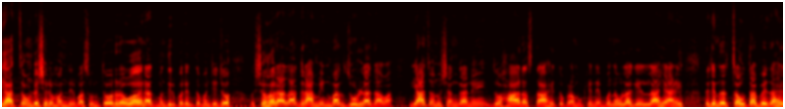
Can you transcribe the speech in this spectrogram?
या चौंडेश्वरी मंदिरपासून तो रवळनाथ मंदिरपर्यंत म्हणजे जो शहराला ग्रामीण भाग जोडला जावा याच अनुषंगाने जो हा रस्ता आहे तो प्रामुख्याने बनवला गेलेला आहे. आणि त्याच्यानंतर चौथा फेज आहे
